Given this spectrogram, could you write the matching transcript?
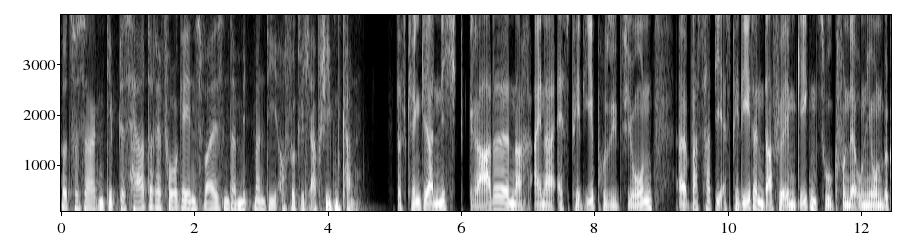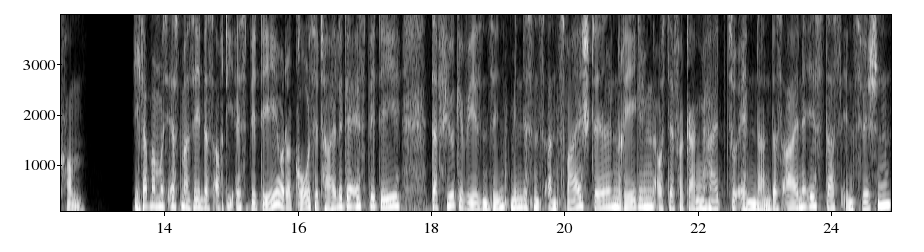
sozusagen gibt es härtere Vorgehensweisen, damit man die auch wirklich abschieben kann. Das klingt ja nicht gerade nach einer SPD-Position. Äh, was hat die SPD denn dafür im Gegenzug von der Union bekommen? Ich glaube, man muss erst mal sehen, dass auch die SPD oder große Teile der SPD dafür gewesen sind, mindestens an zwei Stellen Regeln aus der Vergangenheit zu ändern. Das eine ist, dass inzwischen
